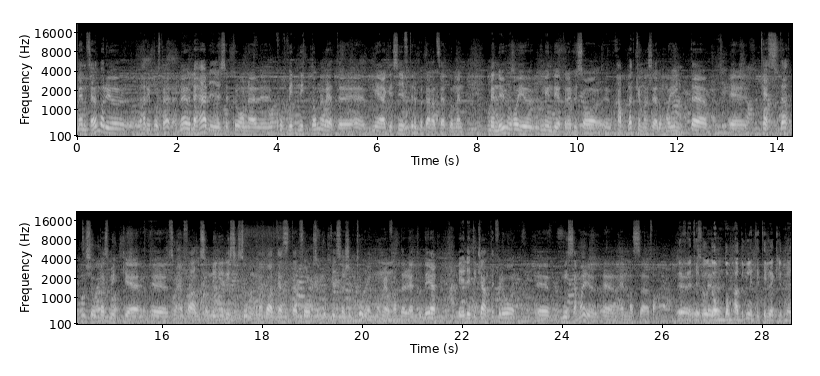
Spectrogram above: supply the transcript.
men sen var det ju, hade ju blåst över. Nu det här viruset, corona, eh, covid-19 vad heter, eh, mer aggressivt eller på ett annat sätt. då. Men, men nu har ju myndigheterna i USA eh, sjabblat kan man säga. De har ju inte eh, testat så pass mycket eh, sådana här fall som ligger i riskzon. De har bara testat folk som uppvisar symptom om jag fattar det rätt. Och det är lite klantigt för då eh, missar man ju eh, en massa fall. Eh, Definitivt. så Och de, de hade väl inte tillräckligt med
